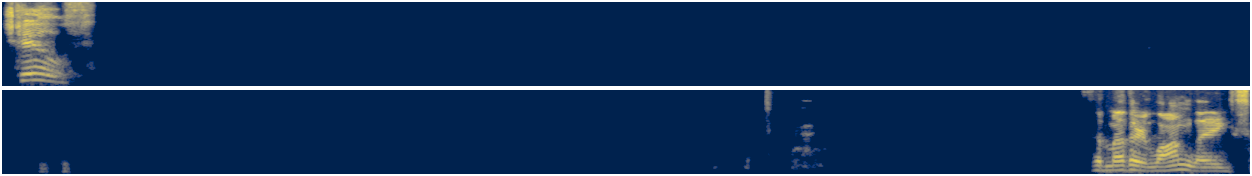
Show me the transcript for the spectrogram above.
Chills. the mother long legs.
